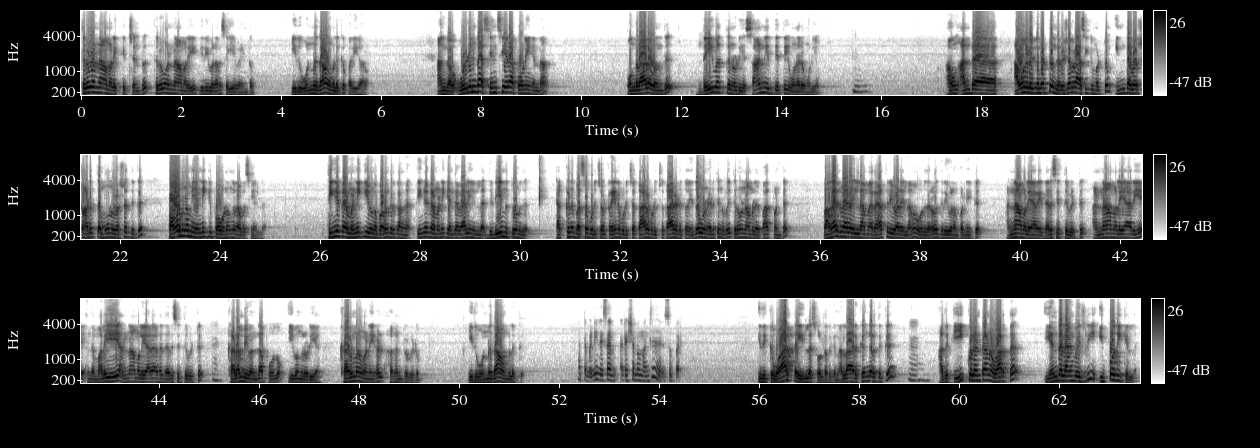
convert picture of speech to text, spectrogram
திருவண்ணாமலைக்கு சென்று திருவண்ணாமலையை கிரிவலம் செய்ய வேண்டும். இது ஒன்று தான் உங்களுக்கு பரிகாரம். அங்கே ஒழுங்காக சின்சியராக போனீங்கன்னா உங்களால் வந்து தெய்வத்தினுடைய சாநித்தியத்தை உணர முடியும். அவங்க அந்த அவங்களுக்கு மட்டும் இந்த ரிஷபராசிக்கு மட்டும் இந்த வருஷம் அடுத்த மூணு வருஷத்துக்கு பௌர்ணமி அன்னைக்கு போகணுங்கிற அவசியம் இல்லை. திங்கக்கிழமை அன்னைக்கு இவங்க பிறந்திருக்காங்க. திங்கக்கிழமை அன்னைக்கு எந்த வேலையும் இல்லை. திடீர்னு தோணுது. டக்குன்னு பஸ்ஸை பிடிச்சோ ட்ரெயினை பிடிச்சோ காரை பிடிச்சோ கார் எடுத்தோ ஏதோ ஒன்று எடுத்துன்னு போய் திருவண்ணாமலையில் பார்க் பண்ணிட்டு பகல் வேலை இல்லாமல் ராத்திரி வேலை இல்லாமல் ஒரு தடவை கிரிவலம் பண்ணிட்டு அண்ணாமலையாரை தரிசித்து விட்டு அண்ணாமலையாரையே அந்த மலையையே அண்ணாமலையாராக தரிசித்து விட்டு. கிளம்பி வந்தால் போதும். இவங்களுடைய கர்ம வினைகள் அகன்று விடும். இது ஒன்று தான் அவங்களுக்கு. மத்தபடி ரிஷப் ரிஷபம் வந்து சூப்பர் இதுக்கு வார்த்தை இல்லை சொல்கிறதுக்கு நல்லா இருக்குங்கிறதுக்கு. அதுக்கு ஈக்குவலண்ட்டான வார்த்தை எந்த லாங்குவேஜ்லையும் இப்போதைக்கு இல்லை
